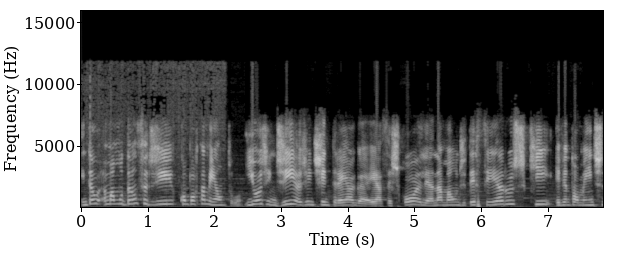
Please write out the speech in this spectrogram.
Então, é uma mudança de comportamento. E hoje em dia, a gente entrega essa escolha na mão de terceiros que, eventualmente,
